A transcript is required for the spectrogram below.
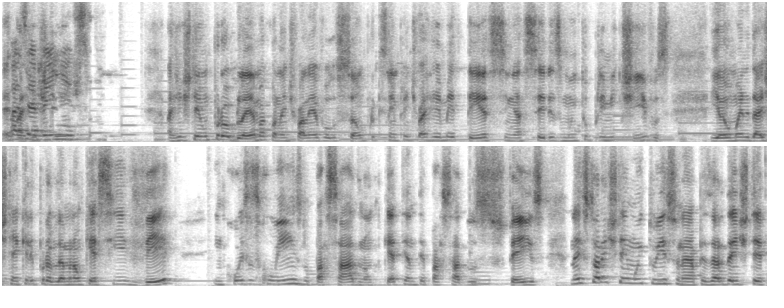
É, Mas é bem tem... isso a gente tem um problema quando a gente fala em evolução, porque sempre a gente vai remeter assim a seres muito primitivos e a humanidade tem aquele problema não quer se ver em coisas ruins no passado, não quer ter antepassados feios. Na história a gente tem muito isso, né? Apesar da gente ter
